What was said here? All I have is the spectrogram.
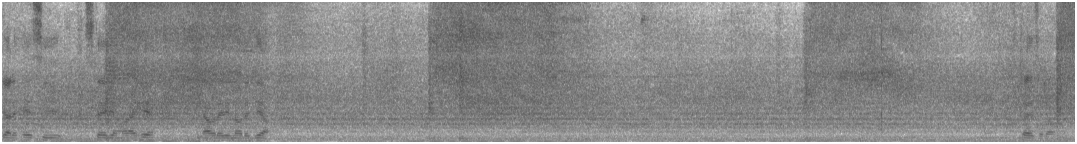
Yeah, the AC stadium right here. You already know the deal. It's crazy though.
